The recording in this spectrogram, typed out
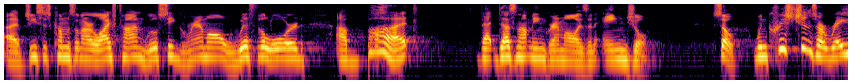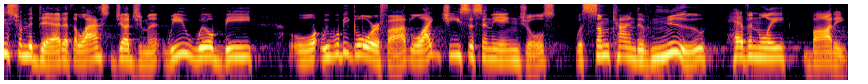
Uh, if Jesus comes in our lifetime, we'll see grandma with the Lord. Uh, but that does not mean grandma is an angel. So, when Christians are raised from the dead at the last judgment, we will be, we will be glorified like Jesus and the angels with some kind of new heavenly body.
